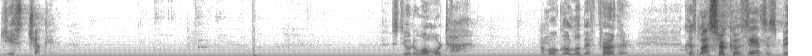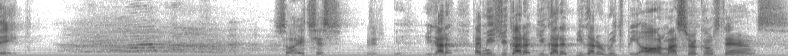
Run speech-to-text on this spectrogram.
Just chuck it. Let's do it one more time. I'm gonna go a little bit further because my circumstance is big. So it's just you gotta that means you gotta you gotta you gotta reach beyond my circumstance.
